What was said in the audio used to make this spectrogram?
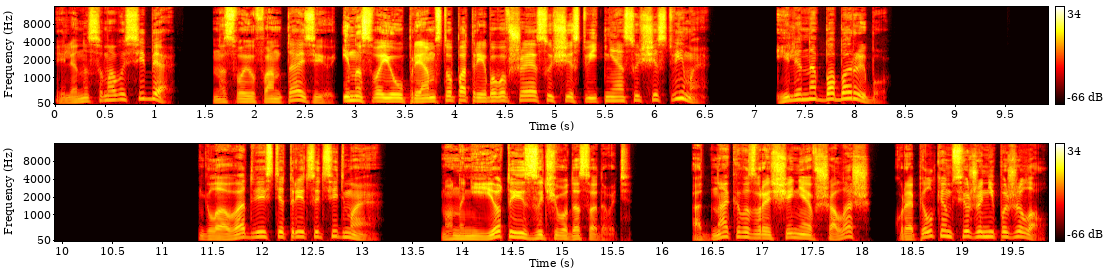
Или на самого себя, на свою фантазию и на свое упрямство, потребовавшее осуществить неосуществимое? Или на баба-рыбу? Глава 237. Но на нее-то из-за чего досадовать. Однако возвращение в шалаш Куропелкин все же не пожелал.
